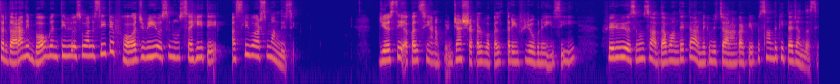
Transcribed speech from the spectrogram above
ਸਰਦਾਰਾਂ ਦੀ ਬਹੁ ਗਿਣਤੀ ਵੀ ਉਸ ਵੱਲ ਸੀ ਤੇ ਫੌਜ ਵੀ ਉਸ ਨੂੰ ਸਹੀ ਤੇ ਅਸਲੀ ਵਾਰਸ ਮੰਨਦੀ ਸੀ। ਜੇ ਉਸ ਦੀ ਅਕਲ ਸਿਆਣਪ ਜਾਂ ਸ਼ਕਲ ਵਕਲ ਤਾਰੀਫਯੋਗ ਨਹੀਂ ਸੀ, ਫਿਰ ਵੀ ਉਸ ਨੂੰ ਸਾਦਾ ਤੇ ਧਾਰਮਿਕ ਵਿਚਾਰਾਂ ਕਰਕੇ ਪਸੰਦ ਕੀਤਾ ਜਾਂਦਾ ਸੀ।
